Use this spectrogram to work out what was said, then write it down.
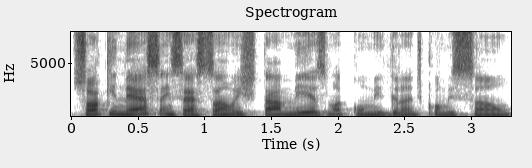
Só que nessa inserção está a mesma grande comissão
